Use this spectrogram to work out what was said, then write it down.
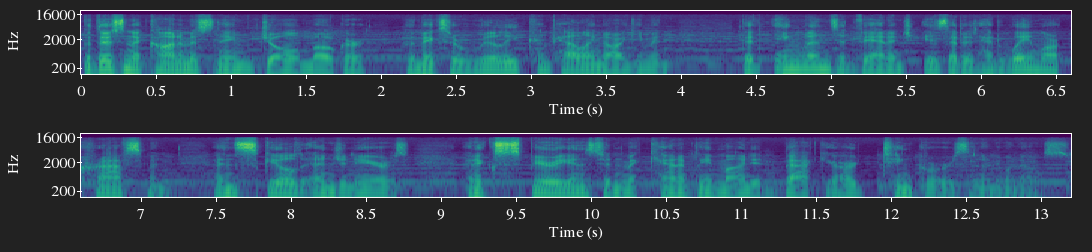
But there's an economist named Joel Mokyr who makes a really compelling argument that England's advantage is that it had way more craftsmen and skilled engineers and experienced and mechanically minded backyard tinkerers than anyone else.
